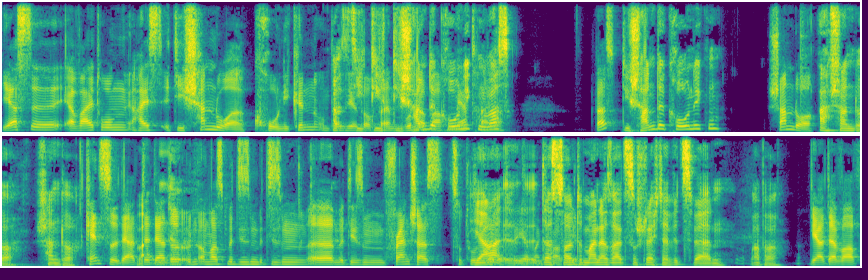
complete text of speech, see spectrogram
die erste Erweiterung heißt die Shandor-Chroniken und basiert die, auf die, einem die Schande-Chroniken, was? Was? Die Schande-Chroniken? Shandor. Ah, Shandor. Shandor. Kennst du? Der, der, der hatte irgendwas mit diesem, mit diesem, äh, mit diesem Franchise zu tun. Ja, das, das sollte meinerseits ein schlechter Witz werden, aber. Ja, der war,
